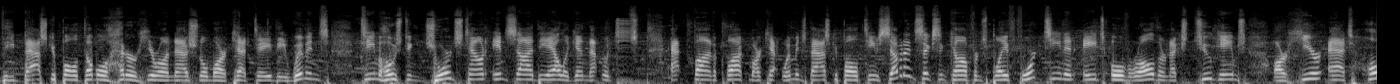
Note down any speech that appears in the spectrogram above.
the basketball doubleheader here on National Marquette Day. The women's team hosting Georgetown inside the Al. Again, that one's at 5 o'clock. Marquette women's basketball team 7 and 6 in conference play, 14 and 8 overall. Their next two games are here at home,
